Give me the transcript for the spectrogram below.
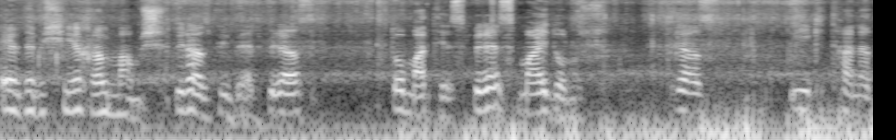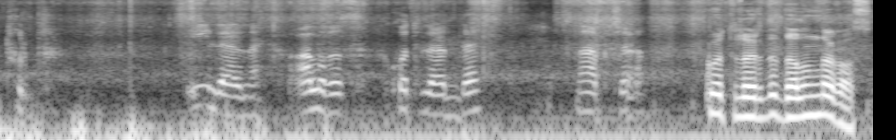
evde bir şey kalmamış. Biraz biber, biraz domates, biraz maydanoz, biraz bir iki tane turp. İyilerini alırız. Kötülerini de ne yapacağım? Kötüleri de dalında kalsın.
